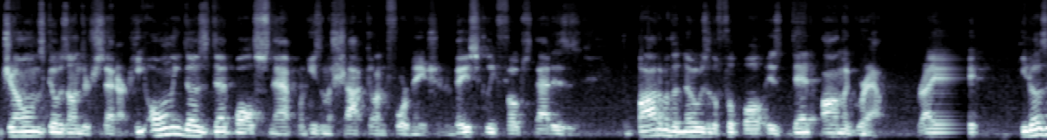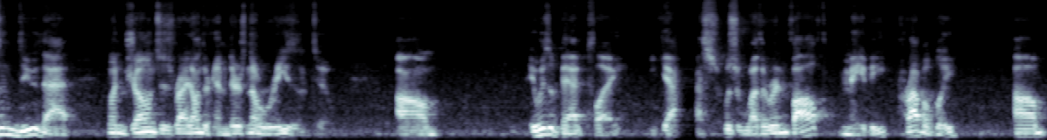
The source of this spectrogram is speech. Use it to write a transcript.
Jones goes under center. He only does dead ball snap when he's in the shotgun formation. And basically, folks, that is the bottom of the nose of the football is dead on the ground, right? He doesn't do that when Jones is right under him. There's no reason to. Um, it was a bad play. Yes. Was weather involved? Maybe. Probably. Um,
